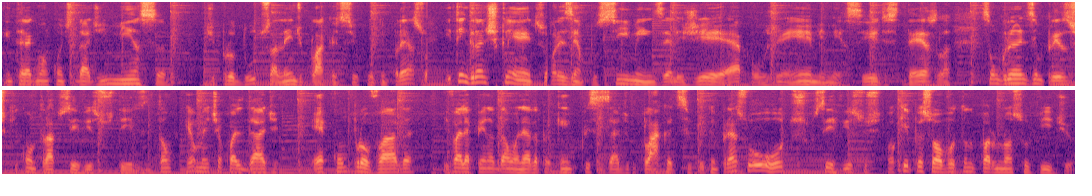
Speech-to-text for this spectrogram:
entrega uma quantidade imensa de produtos, além de placas de circuito impresso, e tem grandes clientes, por exemplo, Siemens, LG, Apple, GM, Mercedes, Tesla, são grandes empresas que contratam os serviços deles. Então, realmente a qualidade é comprovada e vale a pena dar uma olhada para quem precisar de placa de circuito impresso ou outros serviços. Ok, pessoal, voltando para o nosso vídeo.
